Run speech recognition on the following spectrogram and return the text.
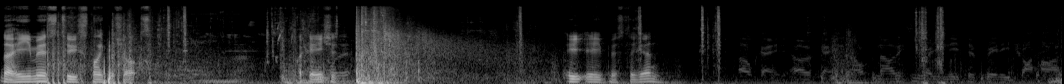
No, he missed two sniper shots. Okay, he's just... He, he missed again. Okay, okay. Now, now this is where you need to really try hard.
